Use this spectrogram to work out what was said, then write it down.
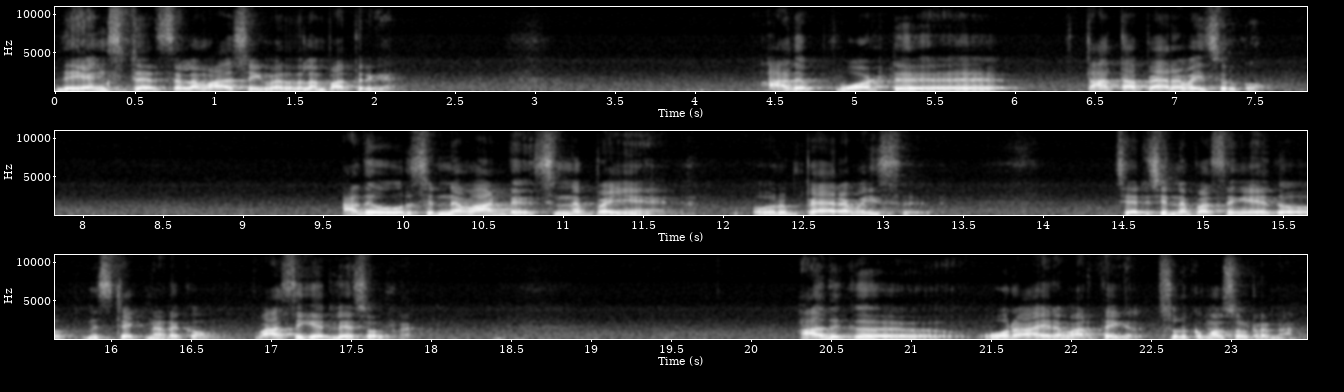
இந்த யங்ஸ்டர்ஸ் எல்லாம் வாசிக்கு வரதெல்லாம் பார்த்துருக்கேன். அதை போட்டு தாத்தா பேரன் வயசு இருக்கும். அது ஒரு சின்ன வாண்டு சின்ன பையன் ஒரு பேரன் வயசு. சரி சின்ன பசங்க ஏதோ மிஸ்டேக் நடக்கும். வாசிக்கிறதுலே சொல்கிறேன் அதுக்கு ஓராயிரம் வார்த்தைகள் சுருக்கமாக சொல்கிறேன் நான்.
